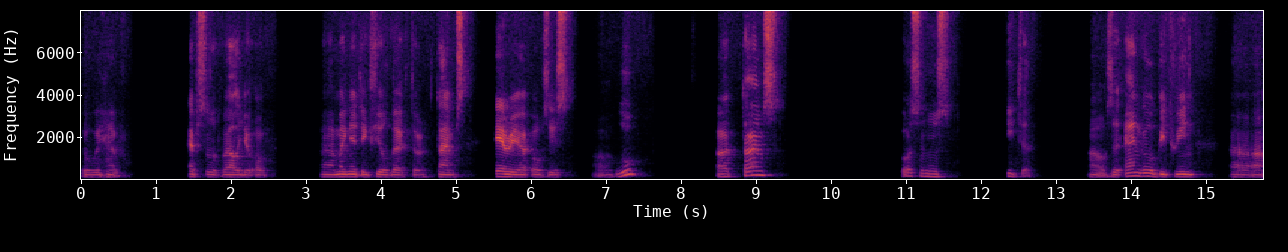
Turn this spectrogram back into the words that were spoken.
so we have absolute value of uh, magnetic field vector times area of this uh, loop uh, times cosinus theta of the angle between uh,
